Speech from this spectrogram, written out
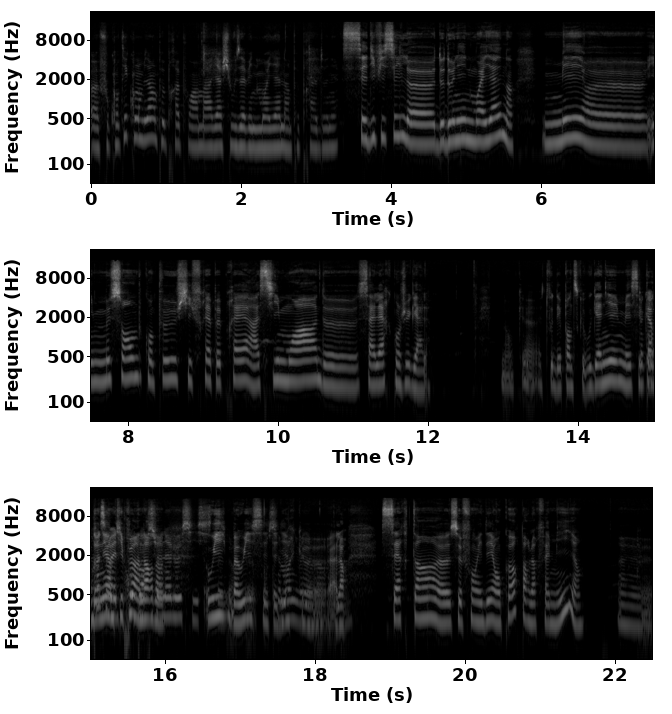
Il faut compter combien à peu près pour un mariage, si vous avez une moyenne à peu près à donner? C'est difficile de donner une moyenne, mais il me semble qu'on peut chiffrer à peu près à six mois de salaire conjugal. Donc tout dépend de ce que vous gagnez, mais c'est pour donner un petit peu un ordre. Aussi, oui, bah oui, c'est-à-dire que alors Certains euh, se font aider encore par leur famille. Euh,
